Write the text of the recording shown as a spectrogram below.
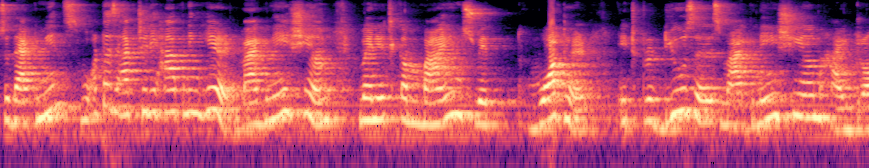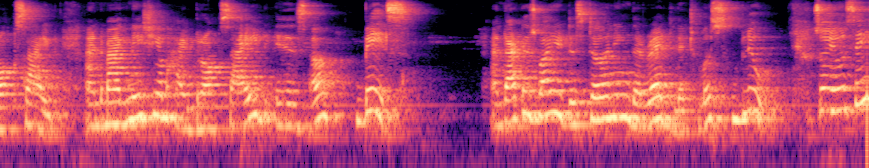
So that means what is actually happening here? Magnesium, when it combines with water, it produces magnesium hydroxide and magnesium hydroxide is a base and that is why it is turning the red litmus blue. So you see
